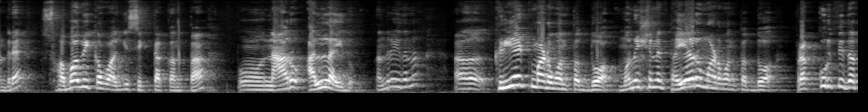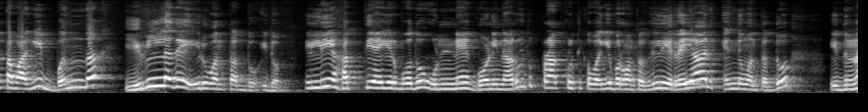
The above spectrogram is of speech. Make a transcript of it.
ಅಂದರೆ ಸ್ವಾಭಾವಿಕವಾಗಿ ಸಿಗ್ತಕ್ಕಂಥ ನಾರು ಅಲ್ಲ ಇದು. ಅಂದರೆ ಇದನ್ನು ಕ್ರಿಯೇಟ್ ಮಾಡುವಂಥದ್ದು, ಮನುಷ್ಯನ ತಯಾರು ಮಾಡುವಂಥದ್ದು ಪ್ರಕೃತಿದತ್ತವಾಗಿ ಬಂದ ಇಲ್ಲದೆ ಇರುವಂಥದ್ದು ಇದು. ಇಲ್ಲಿ ಹತ್ತಿ ಆಗಿರ್ಬೋದು, ಉಣ್ಣೆ, ಗೋಣಿನಾರು, ಇದು ಪ್ರಾಕೃತಿಕವಾಗಿ ಬರುವಂಥದ್ದು. ಇಲ್ಲಿ ರೇಯಾನ್ ಎನ್ನುವಂಥದ್ದು, ಇದನ್ನ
